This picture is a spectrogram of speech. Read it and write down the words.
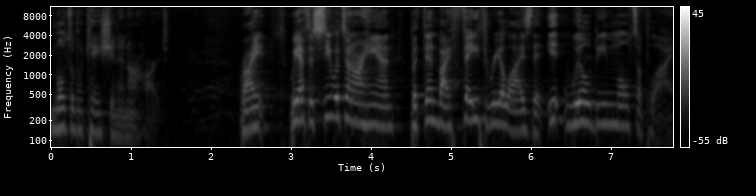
multiplication in our heart. Right? We have to see what's in our hand, but then by faith realize that it will be multiplied.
